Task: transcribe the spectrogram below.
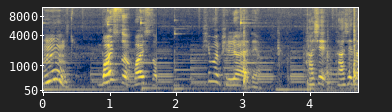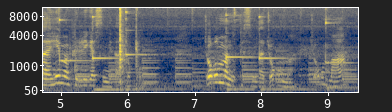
음 맛있어요 맛있어. 힘을 빌려야 돼요. 다시 다시 다 힘을 빌리겠습니다. 조금 조금만 넣겠습니다. 조금만 조금만.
